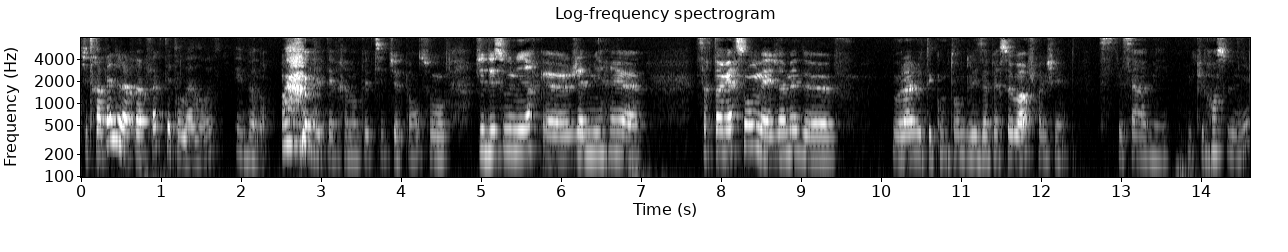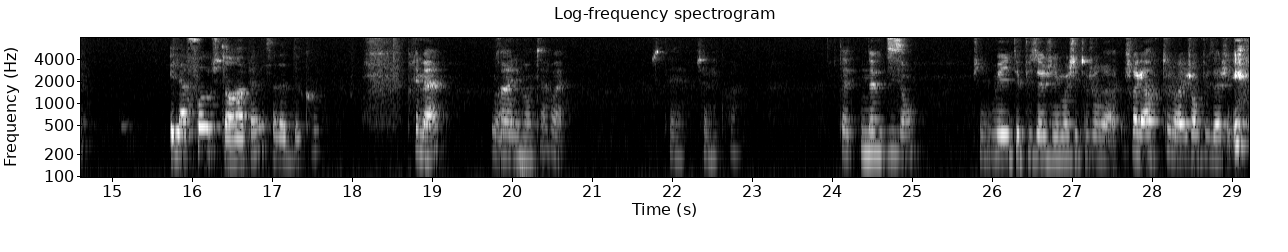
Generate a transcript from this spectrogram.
Tu te rappelles de la première fois que t'es tombée amoureuse? Eh ben non. J'étais vraiment petite, je pense. Ou j'ai des souvenirs que j'admirais euh, certains garçons, mais jamais de. Voilà, j'étais contente de les apercevoir. Je crois que c'était ça mes, mes plus grands souvenirs. Et la fois où tu t'en rappelles, ça date de quand? Primaire, Ouais. enfin élémentaire, ouais. J'étais. J'avais quoi Peut-être 9-10 ans. Puis, mais il était plus âgé. Moi, j'ai toujours. euh, je regarde toujours les gens plus âgés.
